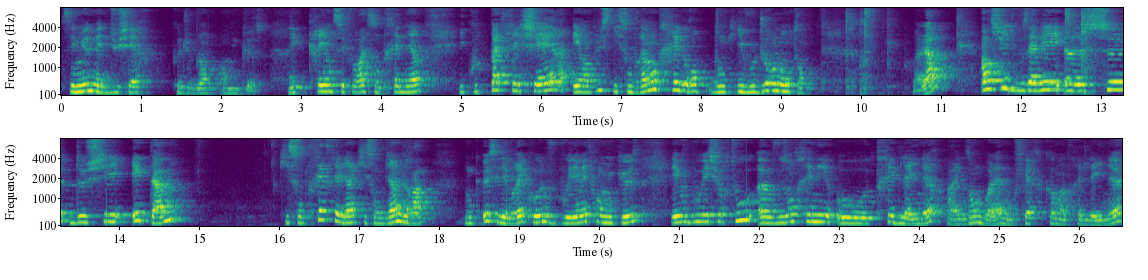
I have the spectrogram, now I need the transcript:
c'est mieux de mettre du cher que du blanc en muqueuse. Les crayons Sephora sont très bien, ils coûtent pas très cher et en plus ils sont vraiment très grands, donc ils vous durent longtemps. Voilà. Ensuite vous avez euh, ceux de chez Etam qui sont très très bien, qui sont bien gras. Donc eux c'est des vrais cols, vous pouvez les mettre en muqueuse et vous pouvez surtout euh, vous entraîner au trade liner par exemple, voilà, donc faire comme un trade liner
